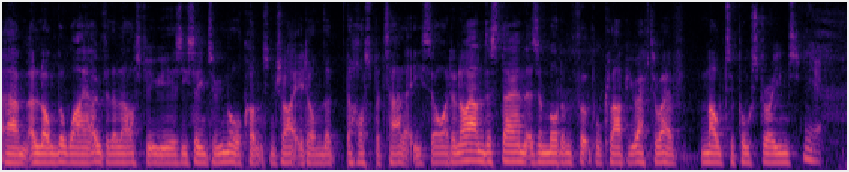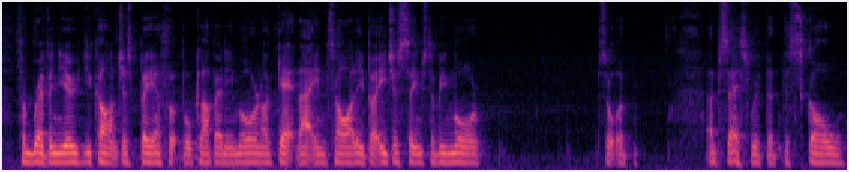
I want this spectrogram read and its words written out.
um, along the way over the last few years. He seemed to be more concentrated on the, the hospitality side. And I understand that as a modern football club, you have to have multiple streams Yeah. for revenue. You can't just be a football club anymore, and I get that entirely. But he just seems to be more sort of obsessed with the, the school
